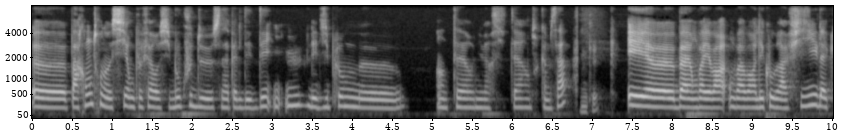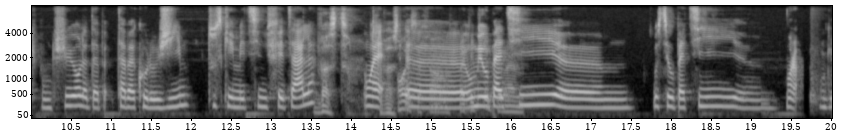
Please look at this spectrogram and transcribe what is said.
Par contre, on, aussi, on peut faire aussi beaucoup de, ça s'appelle des DIU, les diplômes euh, interuniversitaires, un truc comme ça. Et euh, bah, on va y avoir, on va avoir l'échographie, l'acupuncture, la tab- tabacologie, tout ce qui est médecine fétale. Vaste. Ouais, Vaste. Ouais, euh, homéopathie, euh, ostéopathie, euh, voilà. Ok.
